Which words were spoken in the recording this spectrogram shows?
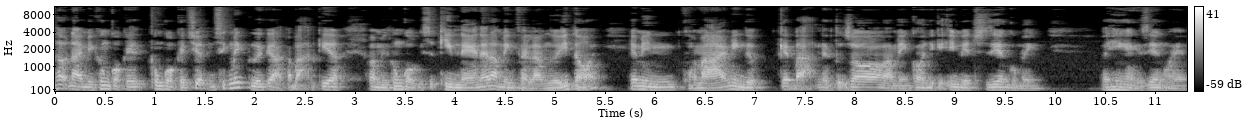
xã hội này mình không có cái không có cái chuyện xích mích với cả các bạn kia và mình không có cái sự kìm nén đấy là mình phải là người ít nói nên mình thoải mái mình được kết bạn được tự do và mình có những cái image riêng của mình cái hình ảnh riêng của em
